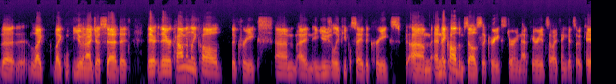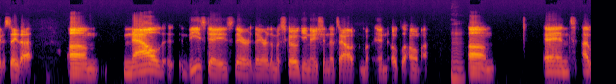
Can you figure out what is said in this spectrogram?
the like like you and I just said that they're they're commonly called the Creeks, um, and usually people say the Creeks, um, and they called themselves the Creeks during that period. So I think it's okay to say that. Um, now, these days, they're they're the Muskogee Nation that's out in Oklahoma. Mm-hmm. Um, and uh,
